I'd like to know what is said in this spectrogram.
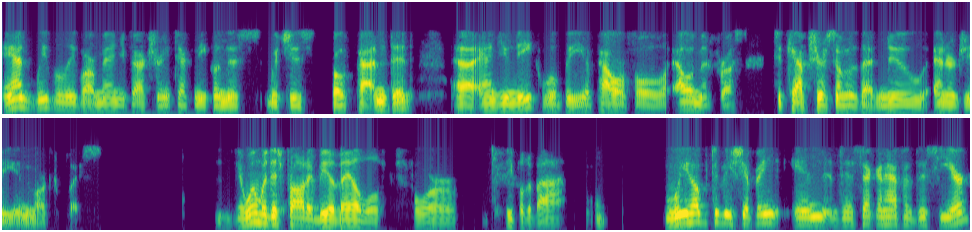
And we believe our manufacturing technique on this, which is both patented uh, and unique will be a powerful element for us to capture some of that new energy in the marketplace. And when would this product be available for people to buy? We hope to be shipping in the second half of this year.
